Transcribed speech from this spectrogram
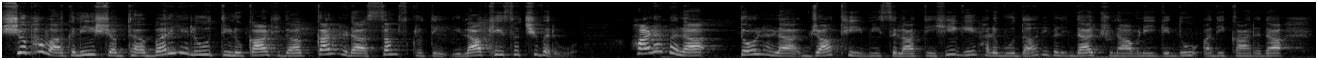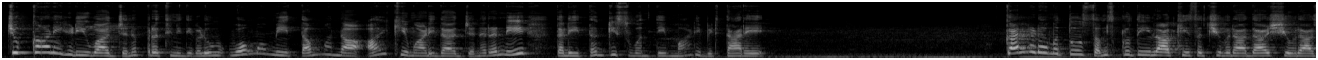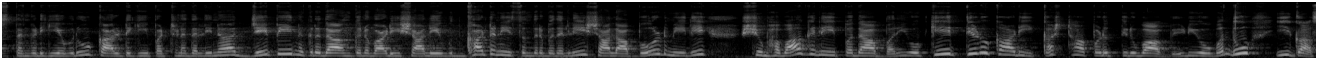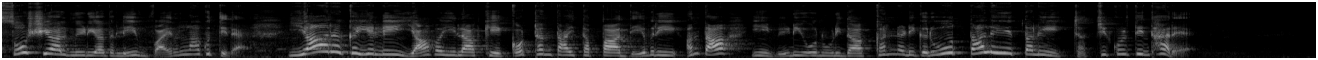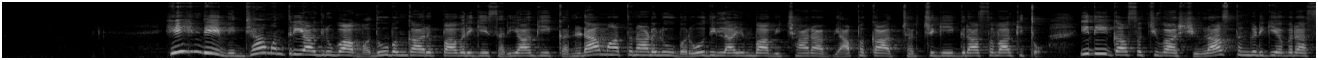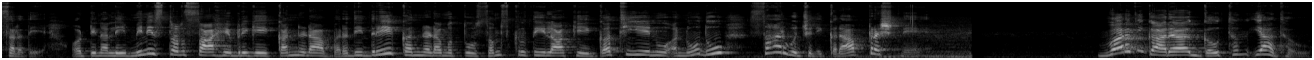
ಶುಭವಾಗಲಿ ಶಬ್ದ ಬರೆಯಲು ತಿಣುಕಾಡಿದ ಕನ್ನಡ ಸಂಸ್ಕೃತಿ ಇಲಾಖೆ ಸಚಿವರು. ಹಣಬಲ, ತೋಳಳ, ಜಾತಿ ಮೀಸಲಾತಿ ಹೀಗೆ ಹಲವು ದಾರಿಗಳಿಂದ ಚುನಾವಣೆ ಗೆದ್ದು ಅಧಿಕಾರದ ಚುಕ್ಕಾಣಿ ಹಿಡಿಯುವ ಜನಪ್ರತಿನಿಧಿಗಳು ಒಮ್ಮೊಮ್ಮೆ ತಮ್ಮನ್ನ ಆಯ್ಕೆ ಮಾಡಿದ ಜನರನ್ನೇ ತಲೆ ತಗ್ಗಿಸುವಂತೆ ಮಾಡಿಬಿಡ್ತಾರೆ. ಕನ್ನಡ ಮತ್ತು ಸಂಸ್ಕೃತಿ ಇಲಾಖೆ ಸಚಿವರಾದ ಶಿವರಾಜ್ ತಂಗಡಿಗೆಯವರು ಕಾರಟಗಿ ಪಟ್ಟಣದಲ್ಲಿನ ಜೆಪಿ ನಗರದ ಅಂಗನವಾಡಿ ಶಾಲೆ ಉದ್ಘಾಟನೆ ಸಂದರ್ಭದಲ್ಲಿ ಶಾಲಾ ಬೋರ್ಡ್ ಮೇಲೆ ಶುಭವಾಗಲಿ ಪದ ಬರೆಯೋಕೆ ತಿಳುಕಾಡಿ ಕಷ್ಟಪಡುತ್ತಿರುವ ವಿಡಿಯೋವೊಂದು ಈಗ ಸೋಷಿಯಲ್ ಮೀಡಿಯಾದಲ್ಲಿ ವೈರಲ್ ಆಗುತ್ತಿದೆ. ಯಾರ ಕೈಯಲ್ಲಿ ಯಾವ ಇಲಾಖೆ ಕೊಟ್ಟಂತಾಯ್ತಪ್ಪ ದೇವರಿ ಅಂತ ಈ ವಿಡಿಯೋ ನೋಡಿದ ಕನ್ನಡಿಗರು ತಲೆ ತಲೆ ಚಚ್ಚಿಕೊಳ್ತಿದ್ದಾರೆ. ಈ ಹಿಂದೆ ವಿದ್ಯಾಮಂತ್ರಿಯಾಗಿರುವ ಮಧು ಬಂಗಾರಪ್ಪ ಅವರಿಗೆ ಸರಿಯಾಗಿ ಕನ್ನಡ ಮಾತನಾಡಲು ಬರೋದಿಲ್ಲ ಎಂಬ ವಿಚಾರ ವ್ಯಾಪಕ ಚರ್ಚೆಗೆ ಗ್ರಾಸವಾಗಿತ್ತು. ಇದೀಗ ಸಚಿವ ಶಿವರಾಜ್ ತಂಗಡಿಗೆ ಅವರ ಸರದೆ. ಒಟ್ಟಿನಲ್ಲಿ ಮಿನಿಸ್ಟರ್ ಸಾಹೇಬ್ರಿಗೆ ಕನ್ನಡ ಬರದಿದ್ರೆ ಕನ್ನಡ ಮತ್ತು ಸಂಸ್ಕೃತಿ ಇಲಾಖೆ ಗತಿಯೇನು ಅನ್ನೋದು ಸಾರ್ವಜನಿಕರ ಪ್ರಶ್ನೆ. ವರದಿಗಾರ ಗೌತಮ್ ಯಾದವ್.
